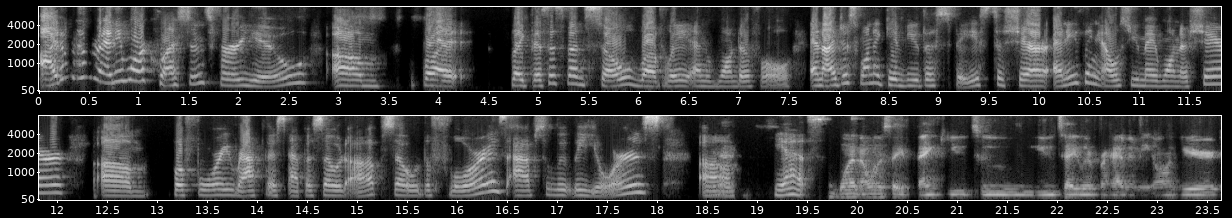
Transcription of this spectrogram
I don't have any more questions for you, um, but like this has been so lovely and wonderful and i just want to give you the space to share anything else you may want to share um, before we wrap this episode up. So the floor is absolutely yours. Um, yes. one i want to say thank you to you taylor for having me on here.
